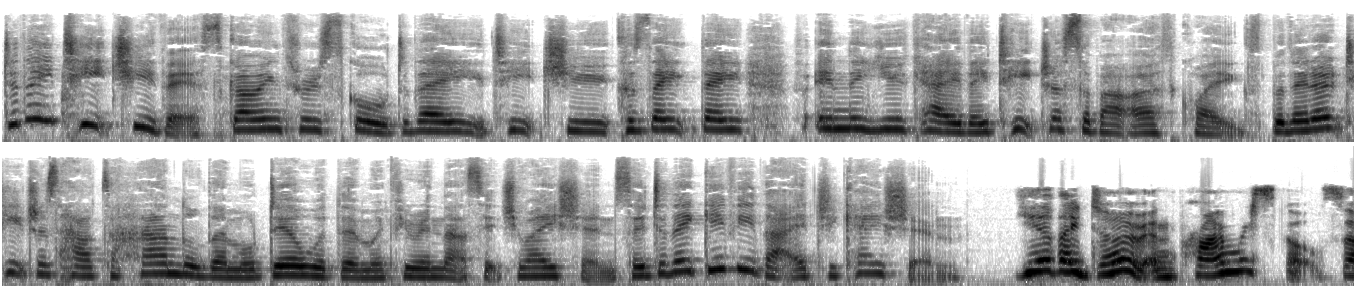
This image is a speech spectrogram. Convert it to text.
Do they teach you this going through school? Do they teach you because they they in the UK they teach us about earthquakes, but they don't teach us how to handle them or deal with them if you're in that situation. So do they give you that education? Yeah, they do in primary school. So,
